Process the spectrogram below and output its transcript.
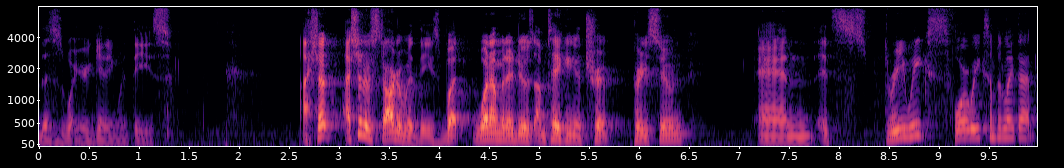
this is what you're getting with these. I should, I should have started with these, but what I'm gonna do is I'm taking a trip pretty soon and it's three weeks, four weeks, something like that.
